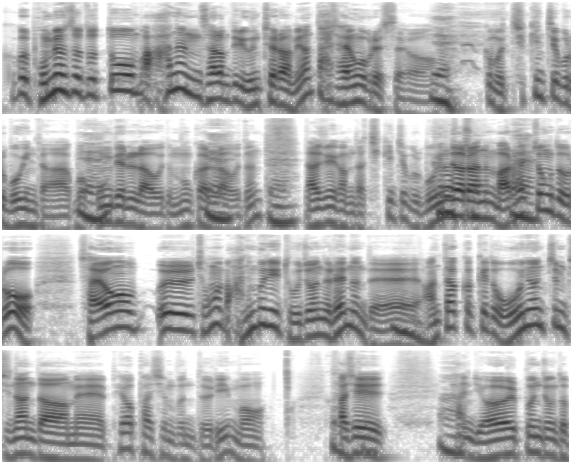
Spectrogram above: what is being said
그걸 보면서도 또 많은 사람들이 은퇴를 하면 다 자영업을 했어요. 예. 그뭐 치킨집으로 모인다. 뭐 예. 공대를 나오든 문과를 예. 나오든 예. 나중에 가면 다 치킨집으로 모인다라는 그렇죠. 말을 예. 할 정도로 자영업을 정말 많은 분이 도전을 했는데 음. 안타깝게도 5년쯤 지난 다음에 폐업하신 분들이 뭐 사실 아. 한 10분 정도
